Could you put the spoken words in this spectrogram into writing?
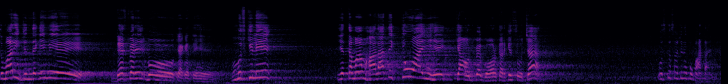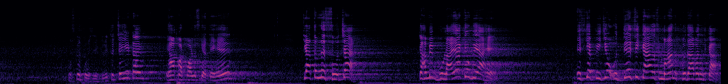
तुम्हारी ज़िंदगी में ये डेस्परे वो क्या कहते हैं, मुश्किलें, ये तमाम हालात क्यों आई हैं? क्या उन पर गौर करके सोचा? उसको सोचने को कहाँ टाइम है? उसको सोचने के लिए तो चाहिए टाइम यहाँ पर पॉलिस कहते हैं, क्या तुमने सोचा कि हमें बुलाया क्यों गया है? इसके पीछे उद्देश्य क्या है उस महान खुदाबंद का?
